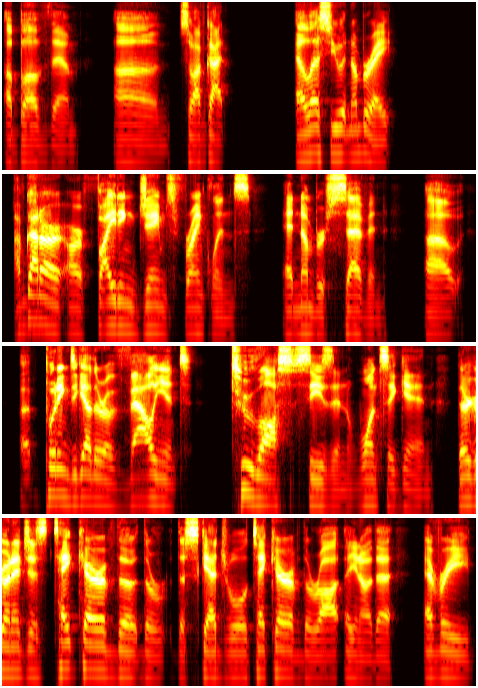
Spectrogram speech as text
above them. Um, so I've got LSU at number eight. I've got our, our fighting James Franklin's at number seven, uh, uh, putting together a valiant two loss season once again. They're going to just take care of the the the schedule, take care of the you know the every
